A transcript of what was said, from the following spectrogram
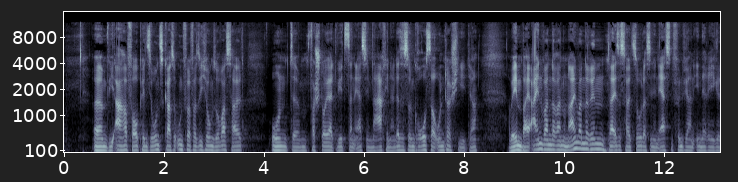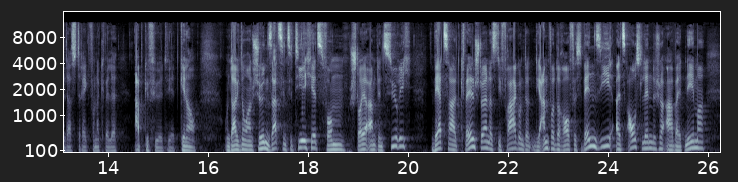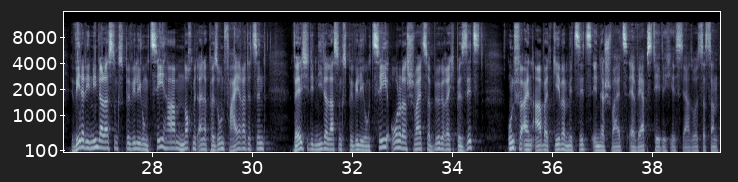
ähm, wie AHV, Pensionskasse, Unfallversicherung, sowas halt und ähm, versteuert wird es dann erst im Nachhinein. Das ist so ein großer Unterschied, ja. Aber eben bei Einwanderern und Einwanderinnen, da ist es halt so, dass in den ersten fünf Jahren in der Regel das direkt von der Quelle abgeführt wird. Genau. Und da habe ich nochmal einen schönen Satz, den zitiere ich jetzt vom Steueramt in Zürich. Wer zahlt Quellensteuern? Das ist die Frage und die Antwort darauf ist, wenn Sie als ausländischer Arbeitnehmer weder die Niederlassungsbewilligung C haben, noch mit einer Person verheiratet sind, welche die Niederlassungsbewilligung C oder das Schweizer Bürgerrecht besitzt und für einen Arbeitgeber mit Sitz in der Schweiz erwerbstätig ist. Ja, so ist das dann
